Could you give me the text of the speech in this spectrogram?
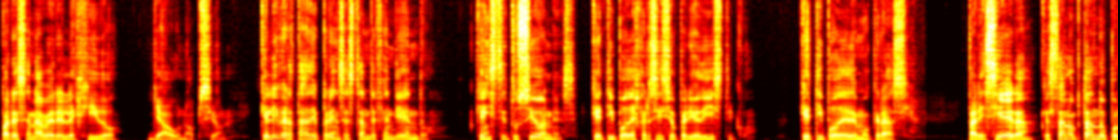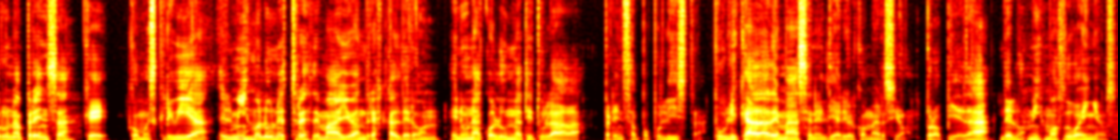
parecen haber elegido ya una opción. ¿Qué libertad de prensa están defendiendo? ¿Qué instituciones? ¿Qué tipo de ejercicio periodístico? ¿Qué tipo de democracia? Pareciera que están optando por una prensa que, como escribía el mismo lunes 3 de mayo Andrés Calderón en una columna titulada Prensa Populista, publicada además en el diario El Comercio, propiedad de los mismos dueños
